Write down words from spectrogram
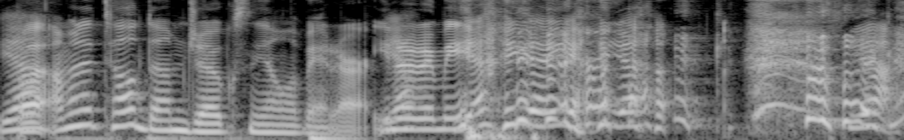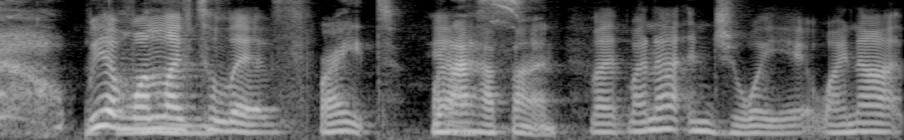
But Yeah. I'm gonna tell dumb jokes in the elevator. You know what I mean? Yeah, yeah, yeah, yeah. yeah. We have one life to live. Right. When I have fun. Why, why not enjoy it? Why not?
